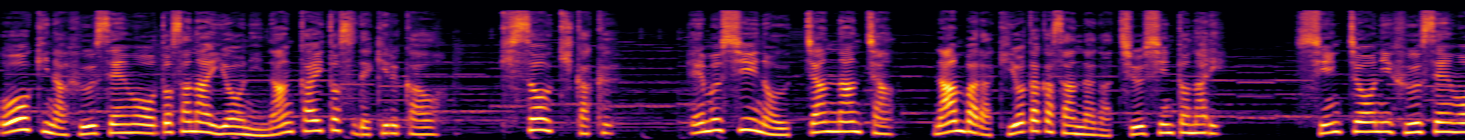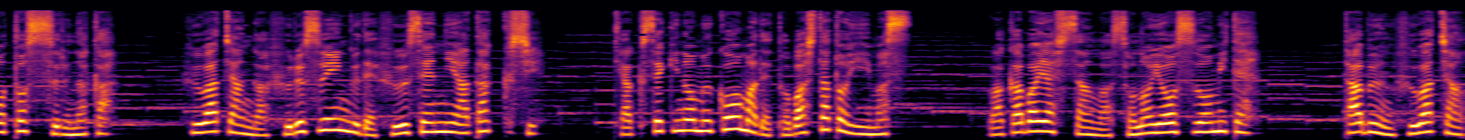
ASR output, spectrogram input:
大きな風船を落とさないように何回トスできるかを競う企画。MC のうっちゃんなんちゃん南原清隆さんらが中心となり慎重に風船をトスする中フワちゃんがフルスイングで風船にアタックし客席の向こうまで飛ばしたといいます。若林さんはその様子を見て多分フワちゃん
